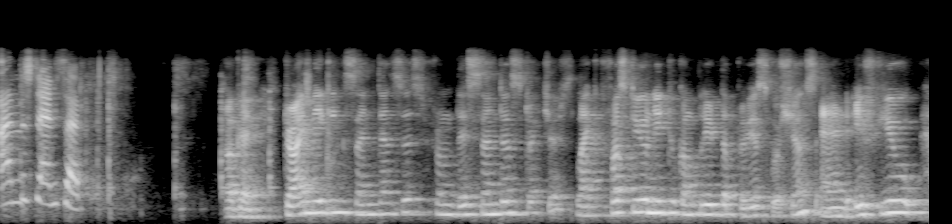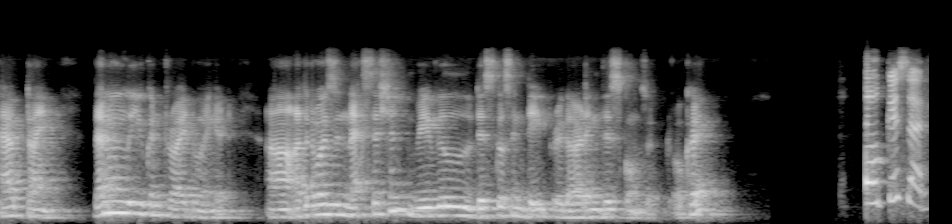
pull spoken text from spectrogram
Understand, sir. Okay, try making sentences from this sentence structures. Like first you need to complete the previous questions and if you have time, then only you can try doing it. Uh, otherwise in next session, we will discuss in deep regarding this concept, okay? Okay, sir.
